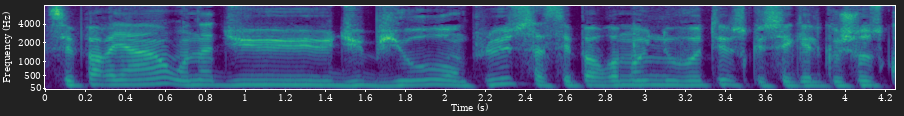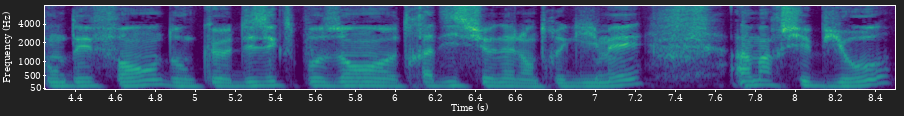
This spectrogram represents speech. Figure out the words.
C'est pas rien. On a du, du bio en plus. Ça c'est pas vraiment une nouveauté parce que c'est quelque chose qu'on défend. Donc euh, des exposants traditionnels entre guillemets, un marché bio.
